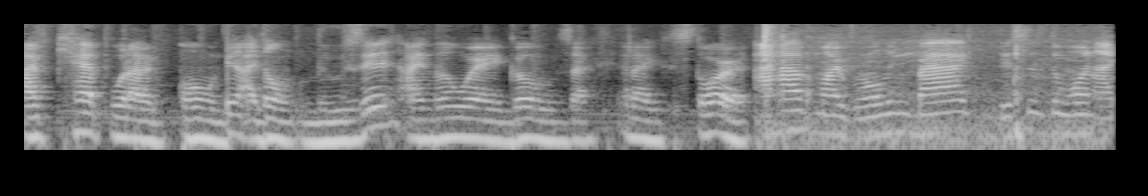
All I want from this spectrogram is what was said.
I've kept what I've owned. I don't lose it. I know where it goes and I store it. I have my rolling bag. This is the one I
